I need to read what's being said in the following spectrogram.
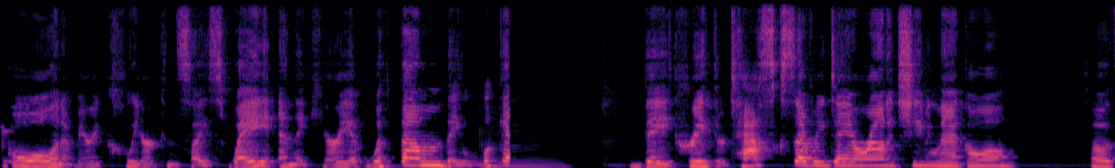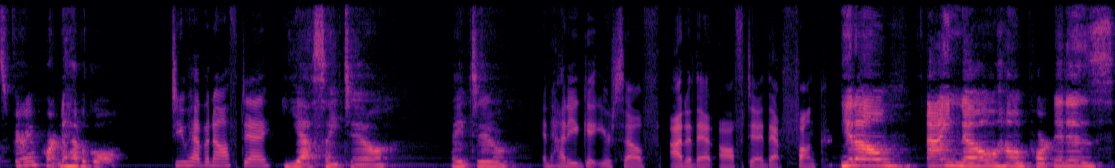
the goal in a very clear, concise way, and they carry it with them. They look mm. at they create their tasks every day around achieving that goal. So it's very important to have a goal. Do you have an off day? Yes, I do. I do. And how do you get yourself out of that off day, that funk? You know, I know how important it is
